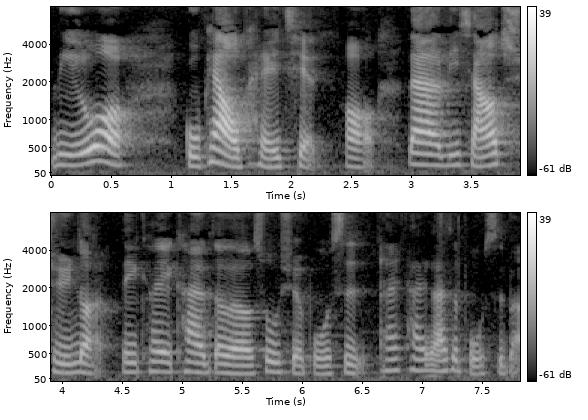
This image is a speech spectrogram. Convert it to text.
你如果股票赔钱，哦。那你想要取暖，你可以看这个数学博士，哎，他应该是博士吧？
